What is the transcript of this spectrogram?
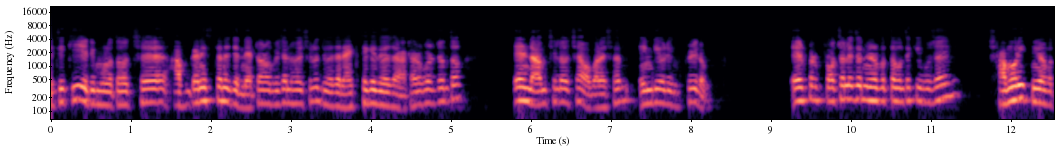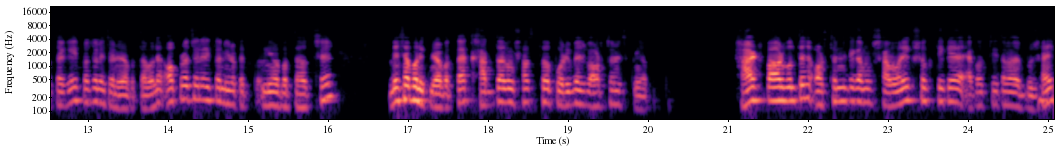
এটি কি? এটি মূলত হচ্ছে আফগানিস্তানে যে নেটোর অভিযান হয়েছিল দুই হাজার এক থেকে দুই পর্যন্ত, এর নাম ছিল হচ্ছে অপারেশন এন্ডিউরিং ফ্রিডম এরপর প্রচলিত নিরাপত্তা বলতে কি বোঝায়? সামরিক নিরাপত্তাকে প্রচলিত নিরাপত্তা বলে। অপ্রচলিত নিরাপত্তা হচ্ছে বেসামরিক নিরাপত্তা, খাদ্য এবং স্বাস্থ্য, পরিবেশ বা অর্থনৈতিক নিরাপত্তা। হার্ড পাওয়ার বলতে অর্থনৈতিক এবং সামরিক শক্তিকে একত্রিতভাবে বোঝায়।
